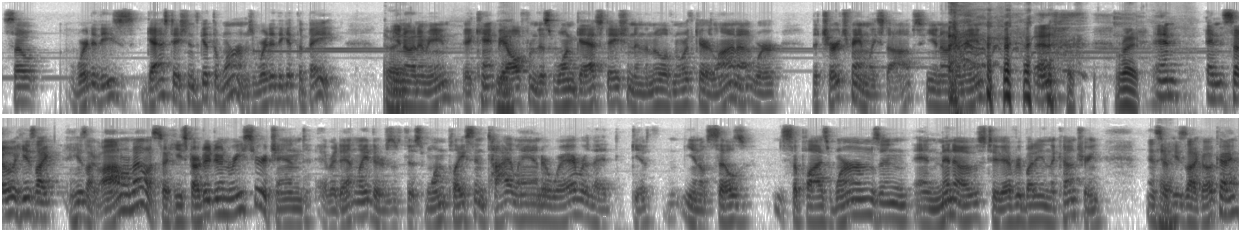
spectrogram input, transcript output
So where do these gas stations get the worms? Where do they get the bait? You know what I mean? It can't be Yeah. all from this one gas station in the middle of North Carolina where the church family stops. You know what I mean? and, right and and so he's like he's like well, I don't know. So he started doing research, and evidently there's this one place in Thailand or wherever that gives you know sells supplies worms and and minnows to everybody in the country. And so Yeah. he's like okay.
